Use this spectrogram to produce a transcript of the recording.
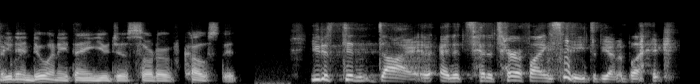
You didn't do anything. You just sort of coasted. you just didn't die, and it's at a terrifying speed to be on a bike.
